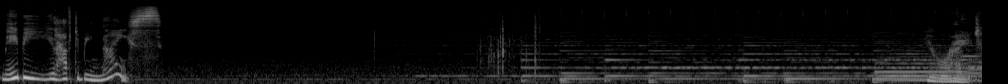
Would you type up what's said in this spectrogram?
Maybe you have to be nice. You're right.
